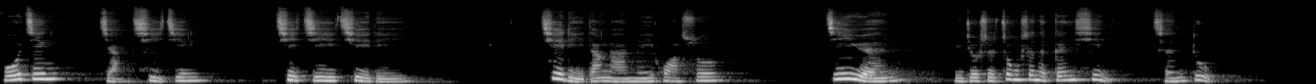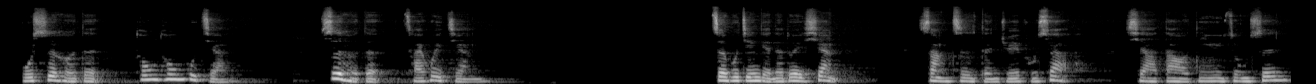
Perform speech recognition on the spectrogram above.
佛经。讲契经，契机契离，气理当然没话说。机缘也就是众生的根性程度，不适合的通通不讲，适合的才会讲。这部经典的对象，上至等觉菩萨，下到地狱众生。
